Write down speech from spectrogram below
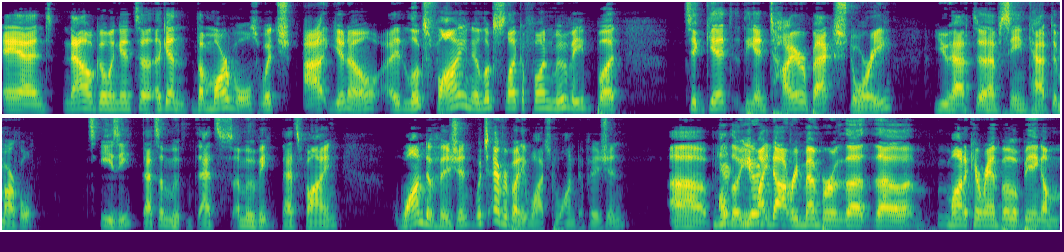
And now going into again the Marvels, which I you know it looks fine. It looks like a fun movie, but to get the entire backstory, you have to have seen Captain Marvel. It's easy. That's a mo- that's a movie. That's fine. WandaVision, which everybody watched WandaVision. Uh, You're- although you might not remember the the Monica Rambeau being a,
